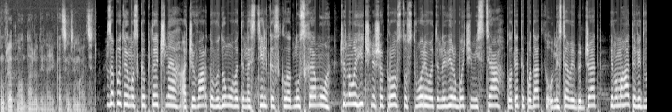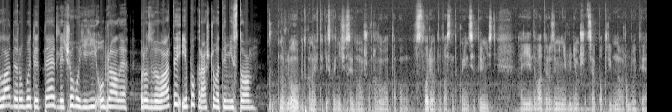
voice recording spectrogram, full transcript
конкретно одна людина, яка цим займається. Запитуємо скептичне, а чи варто видумувати настільки складну схему? Чи не логічніше просто створювати нові робочі місця, платити податки у місцевий бюджет і вимагати від влади робити те, для чого її обрали розвивати і покращувати місто? Ну, в будь-якому випадку, навіть в такі складні часи, думаю, що важливо та, створювати власне таку ініціативність і давати розуміння людям, що це потрібно робити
